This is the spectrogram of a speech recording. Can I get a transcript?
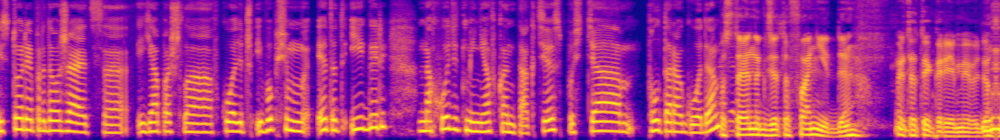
История продолжается. Я пошла в колледж. И, в общем, этот Игорь находит меня ВКонтакте спустя полтора года. Постоянно где-то фонит, да? Этот Игорь, я имею в виду.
